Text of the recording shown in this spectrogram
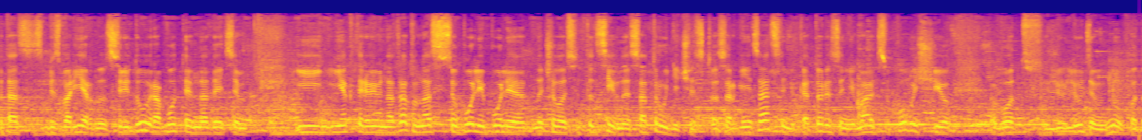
пытаться безбарьерную среду, работаем над этим. И некоторое время назад у нас все более и более началось интенсивное сотрудничество с организациями, которые занимаются помощью вот, людям, ну, вот,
